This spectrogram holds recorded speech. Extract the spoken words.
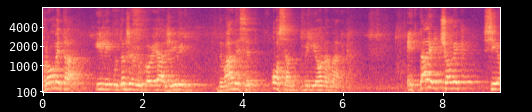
prometa ili u državi u kojoj ja živim 28 miliona marka. E taj čovjek si je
